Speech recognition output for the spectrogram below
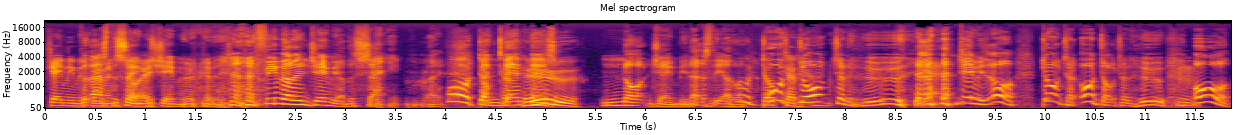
Jamie But that's McCrimmon the same as. Jamie McCrimmon. Female and Jamie are the same, right? Oh, And Doctor then Who. Not Jamie. That's the other Oh, one. Doctor oh, Who. Doctor Who. Jamie's. Oh, Doctor. Oh, Doctor Who. Hmm. Oh,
